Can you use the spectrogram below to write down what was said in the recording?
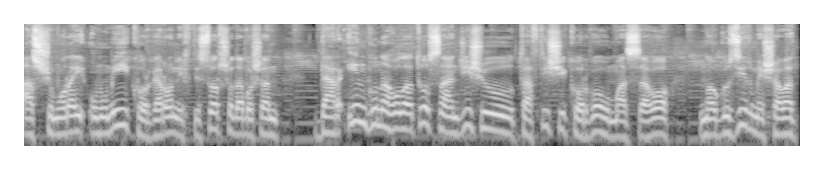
аз шумораи умумии коргарон ихтисор шуда бошанд. Дар ин гуна ҳолатҳо санҷишу тафтиши коргоҳу муассисаҳо ногузир мешавад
